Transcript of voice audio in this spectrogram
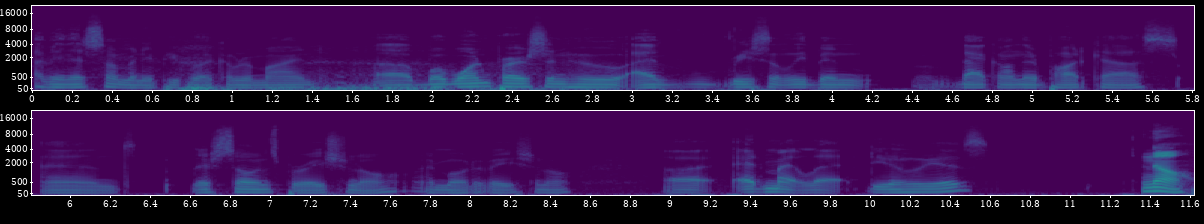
I mean, there's so many people that come to mind, uh, but one person who I've recently been back on their podcast, and they're so inspirational and motivational. Uh, Ed Mylett, do you know who he is? No,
